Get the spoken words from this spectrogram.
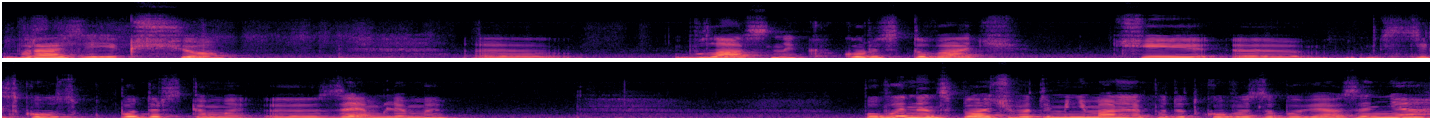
в разі, якщо е, власник, користувач чи сільськогосподарськими землями повинен сплачувати мінімальне податкове зобов'язання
